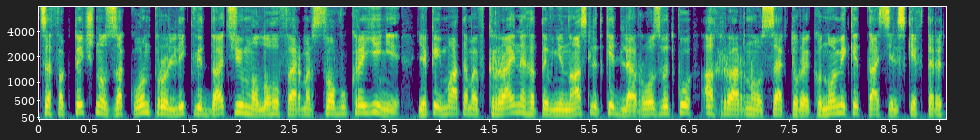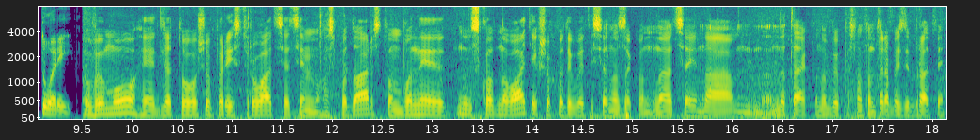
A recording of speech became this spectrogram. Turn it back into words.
це фактично закон про ліквідацію малого фермерства в Україні, який матиме вкрай негативні наслідки для розвитку аграрного сектору економіки та сільських територій. вимоги для того, щоб реєструватися цим господарством, вони ну, складноваті, якщо подивитися на закон на цей на, на те, як воно виписано. Там треба зібрати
